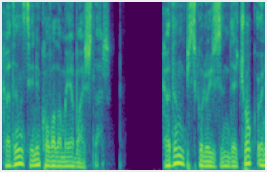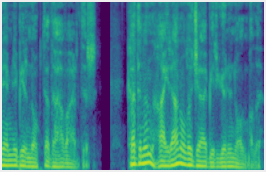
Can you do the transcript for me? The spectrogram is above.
kadın seni kovalamaya başlar. Kadın psikolojisinde çok önemli bir nokta daha vardır. Kadının hayran olacağı bir yönün olmalı.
